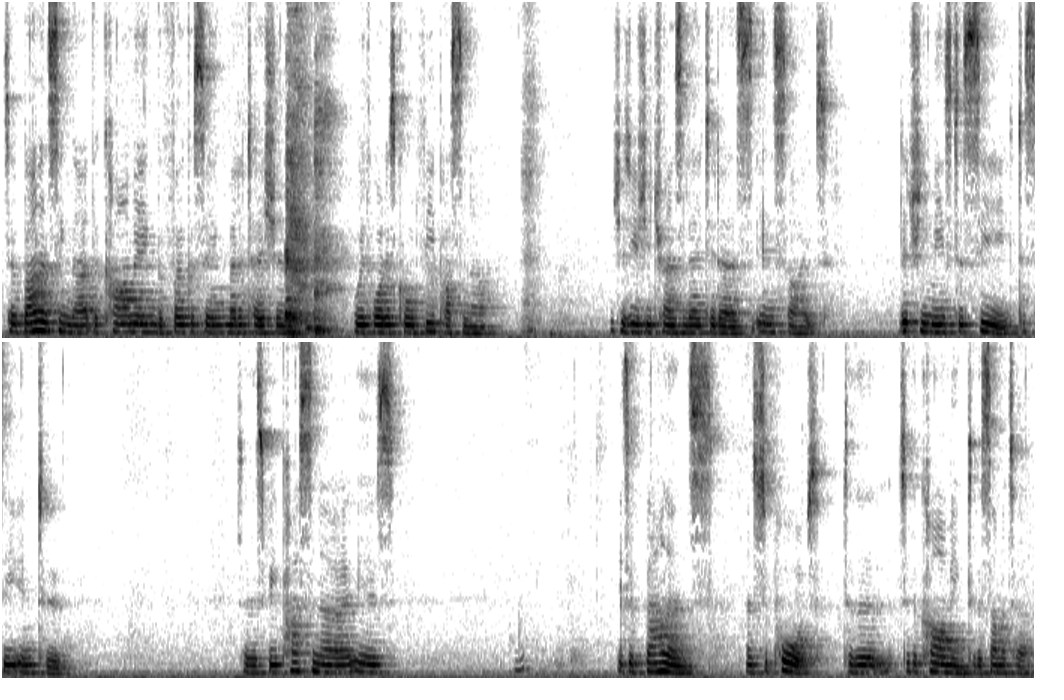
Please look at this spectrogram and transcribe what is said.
So, balancing that, the calming, the focusing, meditation, with what is called vipassana, which is usually translated as insight, literally means to see, to see into. So this vipassana is, is a balance and support to the, to the calming, to the samatha.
